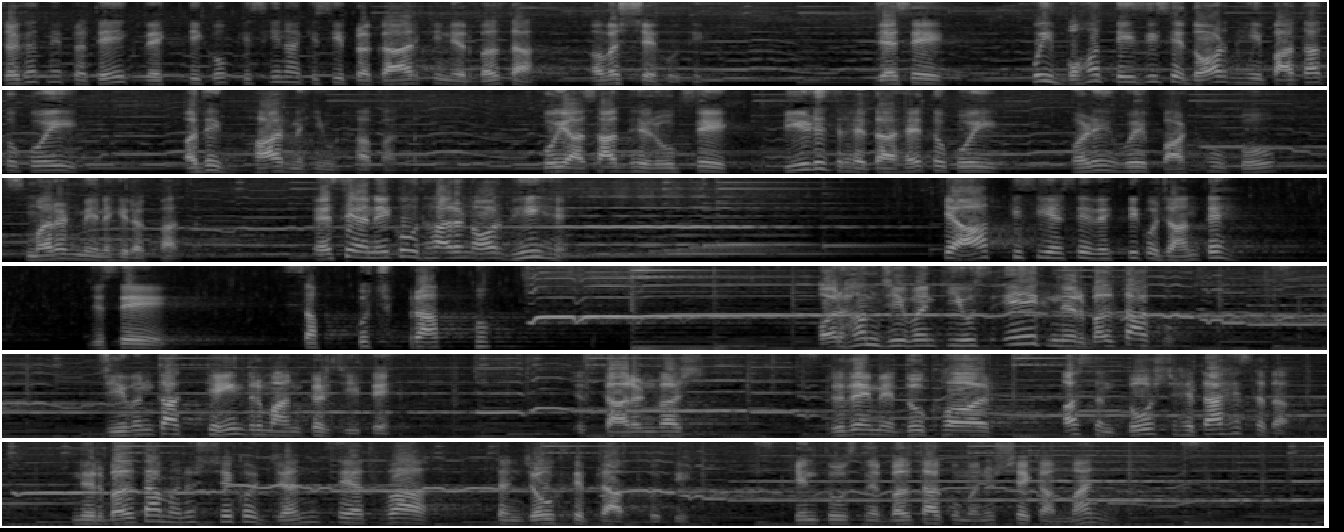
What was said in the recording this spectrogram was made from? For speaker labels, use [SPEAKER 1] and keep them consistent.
[SPEAKER 1] जगत में प्रत्येक व्यक्ति को किसी ना किसी प्रकार की निर्बलता अवश्य होती जैसे कोई बहुत तेज़ी से दौड़ नहीं पाता तो कोई अधिक भार नहीं उठा पाता। कोई असाध्य रोग से पीड़ित रहता है तो कोई पढ़े हुए पाठों को स्मरण में नहीं रख पाता। ऐसे अनेकों उदाहरण और भी हैं। क्या आप किसी ऐसे व्यक्ति को जानते हैं जिसे सब कुछ प्राप्त हो? और हम जीवन की उस एक निर्बलता को जीवन का केंद्र मानकर जीते हैं। इस कारणवश हृदय में दुख और असंतोष रहता है सदा। निर्बलता मनुष्य को जन्म से अथवा संजोग से प्राप्त होती है। किंतु उस निर्बलता को मनुष्य का मन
